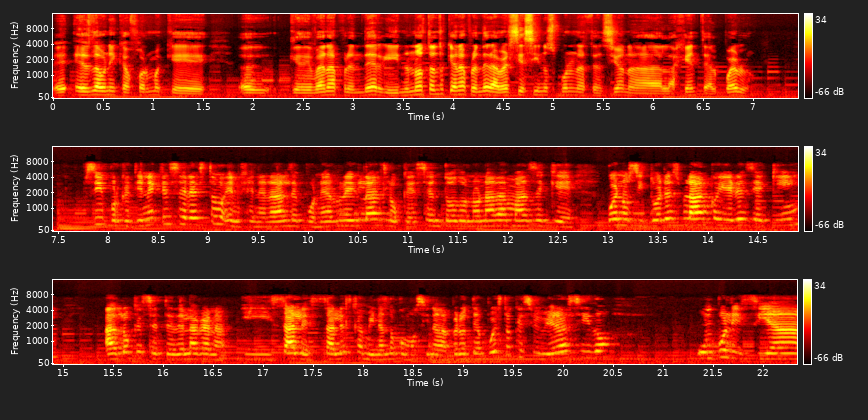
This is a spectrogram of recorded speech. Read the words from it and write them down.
eh, es la única forma que, eh, que van a aprender. Y no, no, tanto que van a aprender, a ver si así nos ponen atención a la gente, al pueblo. Sí, porque tiene que ser esto en general de poner reglas, lo que es en todo, no nada más de que, bueno, si tú eres blanco y eres de aquí, haz lo que se te dé la gana y sales, sales caminando como si nada. Pero te apuesto que si hubiera sido un policía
